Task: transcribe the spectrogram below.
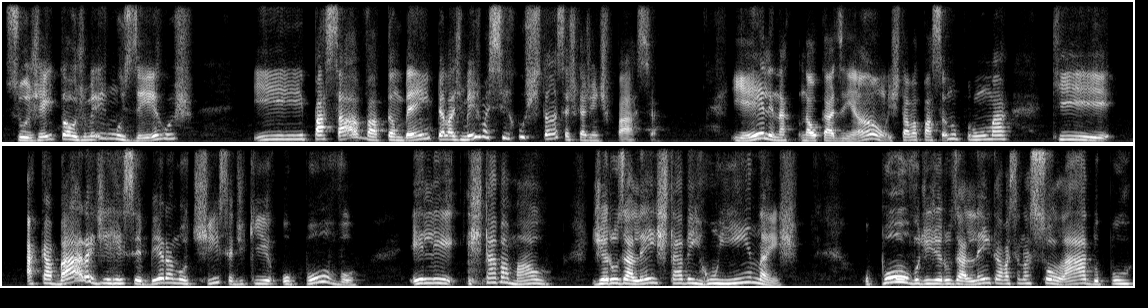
sujeito aos mesmos erros e passava também pelas mesmas circunstâncias que a gente passa. E ele, na, na ocasião, estava passando por uma que acabara de receber a notícia de que o povo ele estava mal. Jerusalém estava em ruínas. O povo de Jerusalém estava sendo assolado por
